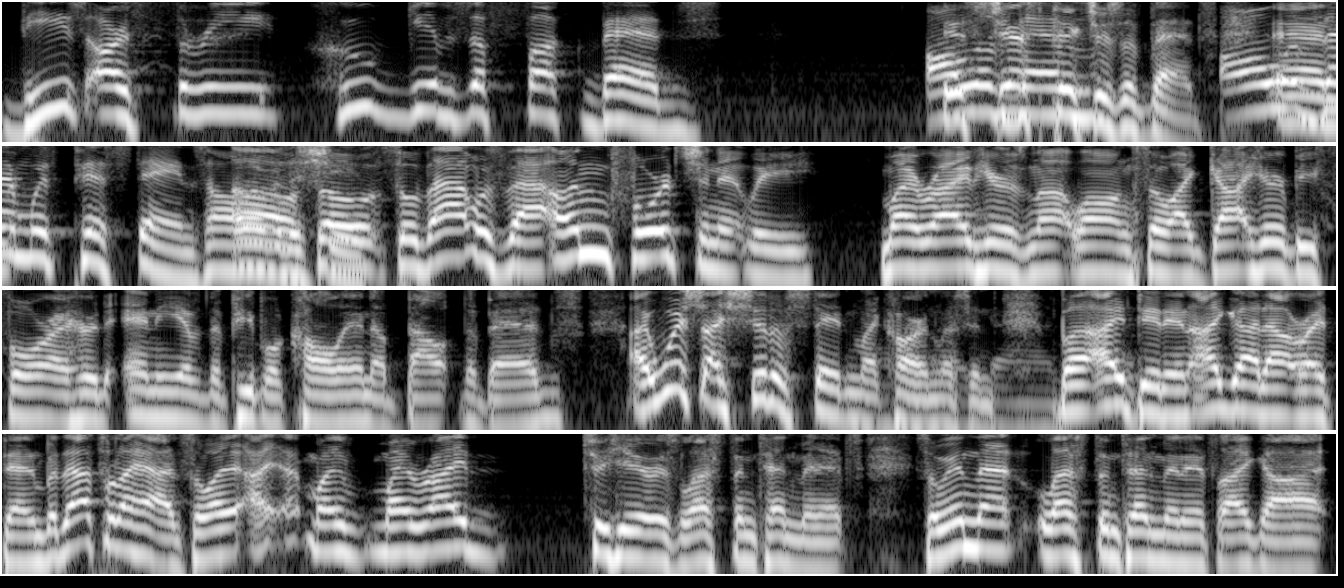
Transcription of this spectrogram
These are three who gives a fuck beds. All it's just them- pictures of beds. All of them with piss stains all over Oh, the so sheets. so that was that. Unfortunately, my ride here is not long, so I got here before I heard any of the people call in about the beds. I wish I should have stayed in my car and listened, but I didn't. I got out right then. But that's what I had. So I, I my my ride to here is less than ten minutes. So in that less than ten minutes, I got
